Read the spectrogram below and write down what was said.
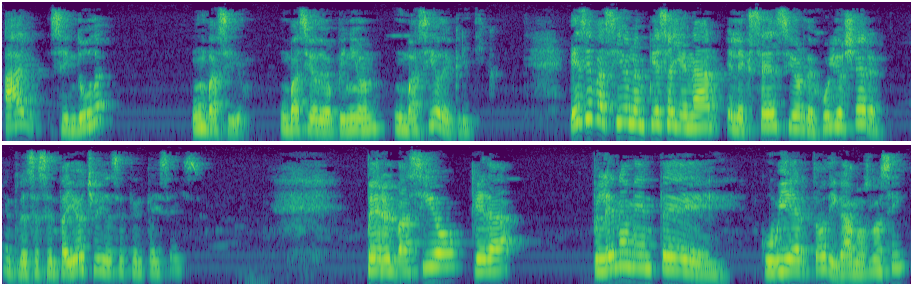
hay, sin duda, un vacío, un vacío de opinión, un vacío de crítica. Ese vacío lo empieza a llenar el Excelsior de Julio Scherer entre el 68 y el 76 pero el vacío queda plenamente cubierto, digámoslo así,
